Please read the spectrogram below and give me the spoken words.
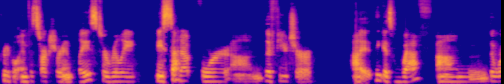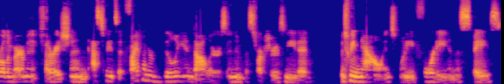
critical infrastructure in place to really be set up for um, the future. I think it's WEF, um, the World Environment Federation, estimates that $500 billion in infrastructure is needed between now and 2040 in this space.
